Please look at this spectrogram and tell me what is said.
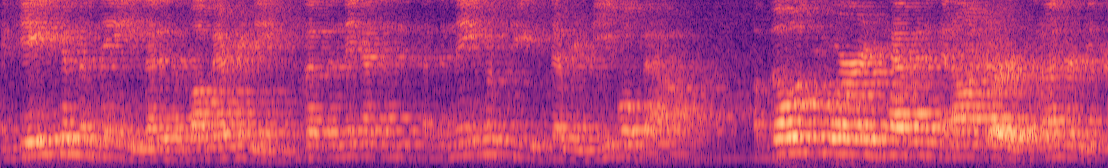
and gave him the name that is above every name, so that the, at, the, at the name of Jesus every knee will bow, of those who are in heaven and on earth and under the earth.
